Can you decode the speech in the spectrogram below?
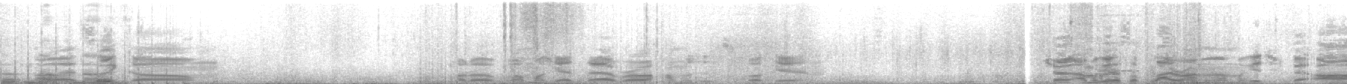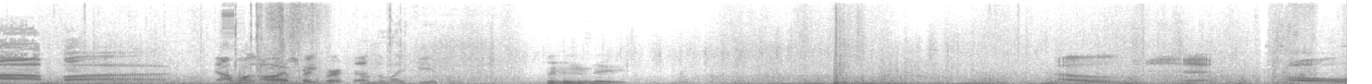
No, No, that's like um. Hold up, I'm gonna get that, bro. I'm gonna just fucking. Try, I'm gonna get a supply run and I'm gonna get you back. Ah, fuck. I'm gonna. Oh, Big Bertha. On the light vehicle. There you- Oh shit. Oh.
